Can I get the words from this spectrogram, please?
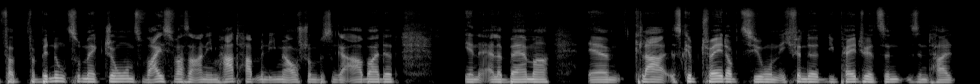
Ver Verbindung zu Mac Jones, weiß, was er an ihm hat, hat mit ihm ja auch schon ein bisschen gearbeitet in Alabama. Ähm, klar, es gibt Trade-Optionen. Ich finde, die Patriots sind, sind halt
